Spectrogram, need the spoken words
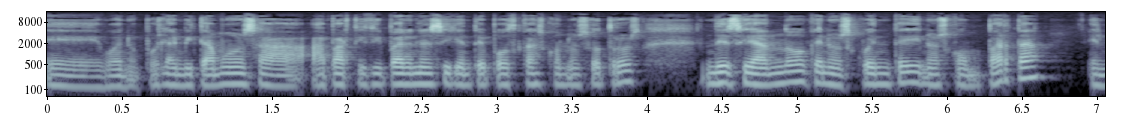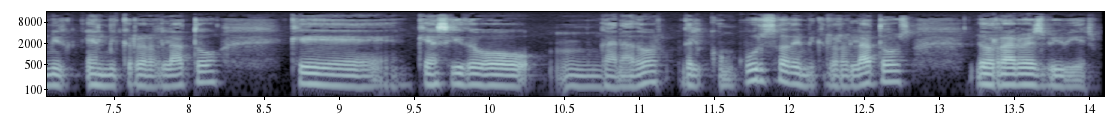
eh, bueno, pues la invitamos a, participar en el siguiente podcast con nosotros, deseando que nos cuente y nos comparta el, el microrelato que, que ha sido ganador del concurso de microrelatos Lo raro es vivir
